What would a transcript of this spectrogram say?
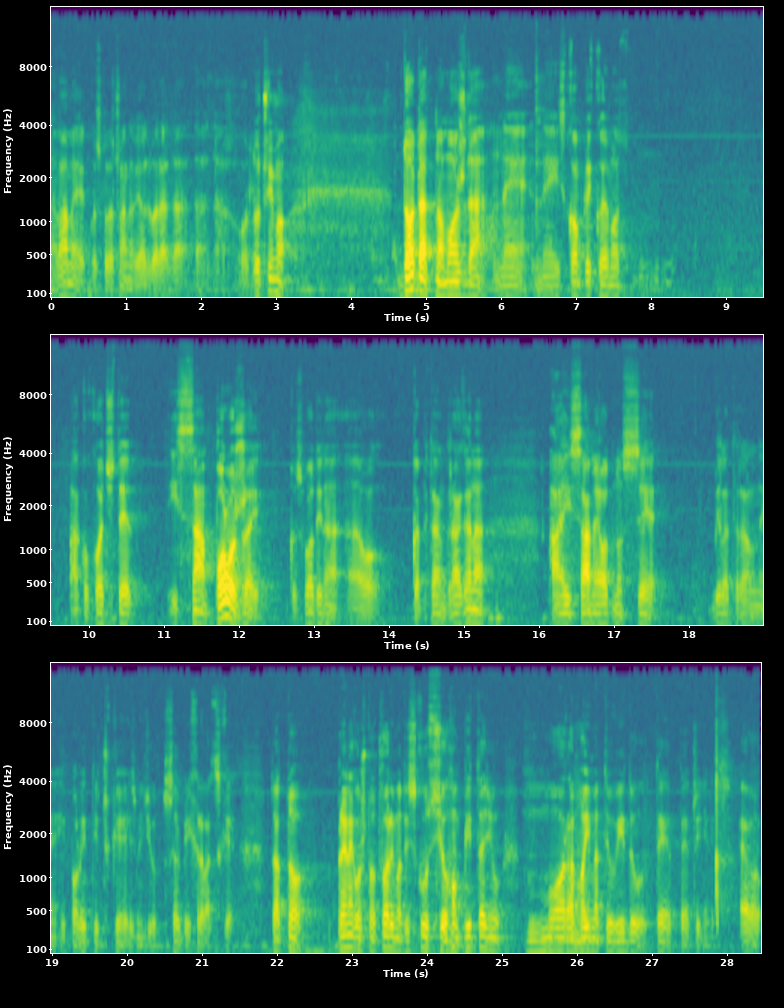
na vama je, gospodo članovi odbora, da, da, da odlučimo, dodatno možda ne, ne iskomplikujemo, ako hoćete, i sam položaj gospodina kapitana Dragana, a i same odnose bilateralne i političke između Srbije i Hrvatske. Zato, pre nego što otvorimo diskusiju o ovom pitanju, moramo imati u vidu te, te činjenice. Evo,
